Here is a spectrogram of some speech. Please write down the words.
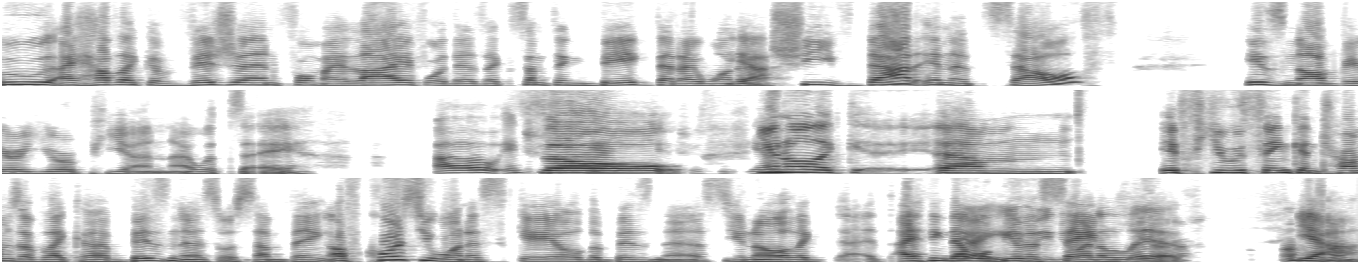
ooh, I have like a vision for my life, or there's like something big that I want yeah. to achieve, that in itself is not mm-hmm. very European, I would say. Oh, interesting. So, interesting. Yeah. you know, like, um, if you think in terms of like a business or something, of course you want to scale the business, you know, like I think that will be the same. live. Uh-huh. Yeah.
